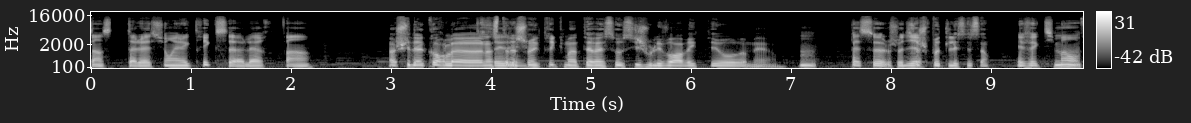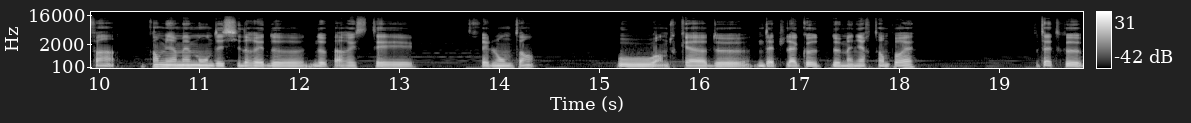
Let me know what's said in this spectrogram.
installation électrique, ça a l'air. Enfin, Ah, je suis d'accord, l'installation électrique m'intéressait aussi, je voulais voir avec Théo, mais parce que je veux dire, je peux te laisser ça. Effectivement, enfin, quand bien même on déciderait de ne pas rester très longtemps, ou en tout cas d'être là que de manière temporaire, peut-être que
